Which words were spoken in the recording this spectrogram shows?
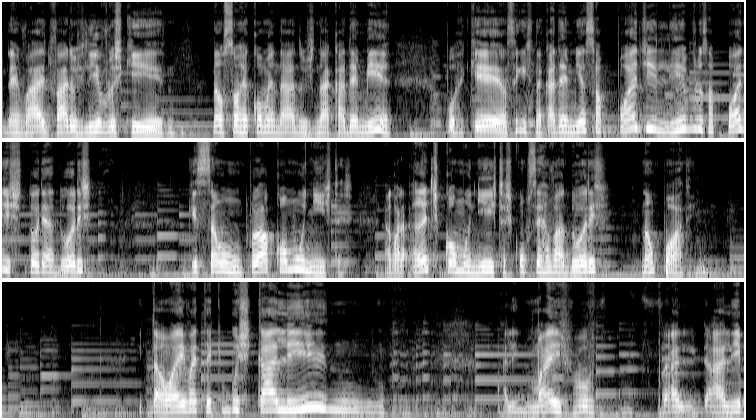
né, vários livros que não são recomendados na academia, porque é o seguinte, na academia só pode livros, só pode historiadores que são pró-comunistas. Agora, anticomunistas, conservadores, não podem. Então aí vai ter que buscar ali. Ali mais. Ali.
